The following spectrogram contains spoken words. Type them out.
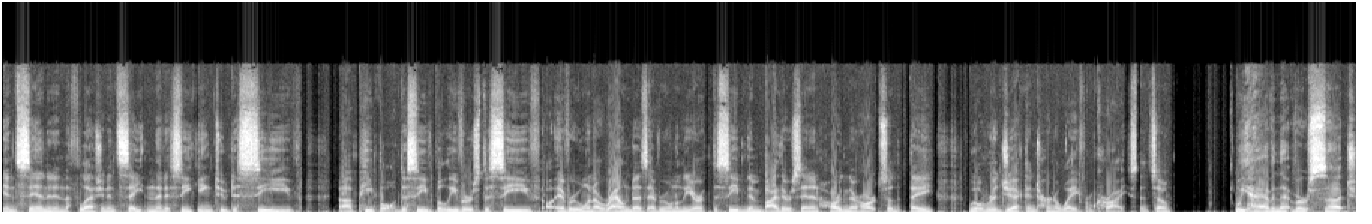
in sin and in the flesh and in Satan that is seeking to deceive uh, people, deceive believers, deceive everyone around us, everyone on the earth, deceive them by their sin and harden their hearts so that they will reject and turn away from Christ. And so we have in that verse such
